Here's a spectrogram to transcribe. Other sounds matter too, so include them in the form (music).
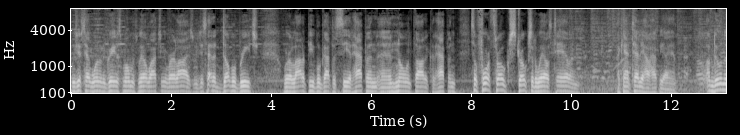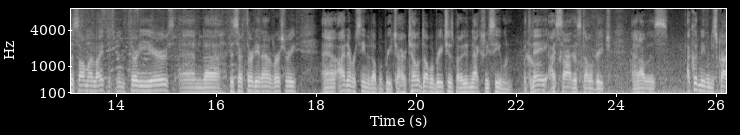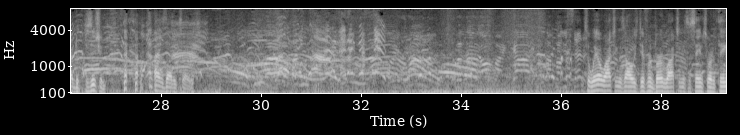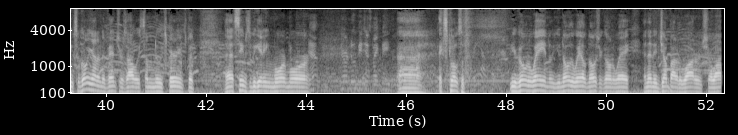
we just had one of the greatest moments whale watching of our lives. We just had a double breach where a lot of people got to see it happen and no one thought it could happen. So four strokes, strokes of the whale's tail and I can't tell you how happy I am. I'm doing this all my life. It's been 30 years and uh, this is our 30th anniversary and I'd never seen a double breach. I heard tell of double breaches but I didn't actually see one. But today I saw this double breach and I was I couldn't even describe the position. (laughs) I was that excited. So whale watching is always different. Bird watching is the same sort of thing. So going on an adventure is always some new experience, but uh, it seems to be getting more and more uh, explosive. You're going away, and you know the whale knows you're going away, and then they jump out of the water and show up.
